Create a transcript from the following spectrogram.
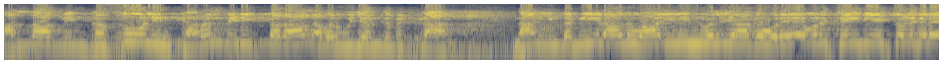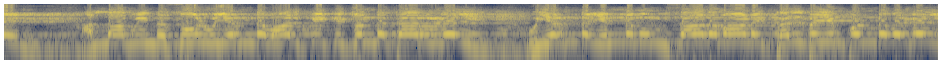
அல்லாஹ்வின் ரசூலின் கர கரம் பிடித்ததால் அவர் உயர்ந்து விட்டார். நான் இந்த மீளாது வாயிலின் வழியாக ஒரே ஒரு செய்தியை சொல்கிறேன். அல்லாஹ்வின் ரசூல் உயர்ந்த வாழ்க்கைக்கு சொந்தக்காரர்கள் உயர்ந்த எண்ணமும் விசாலமான கல்வையும் கொண்டவர்கள்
